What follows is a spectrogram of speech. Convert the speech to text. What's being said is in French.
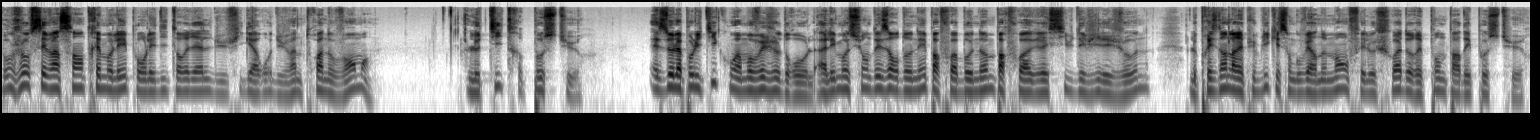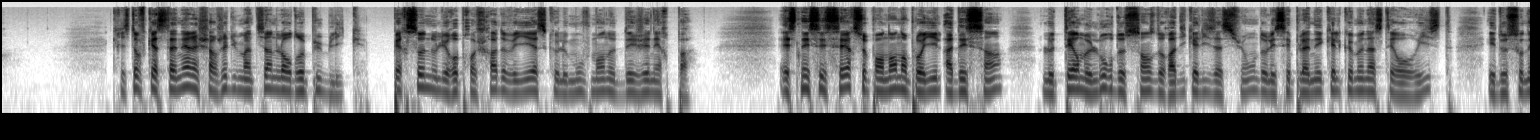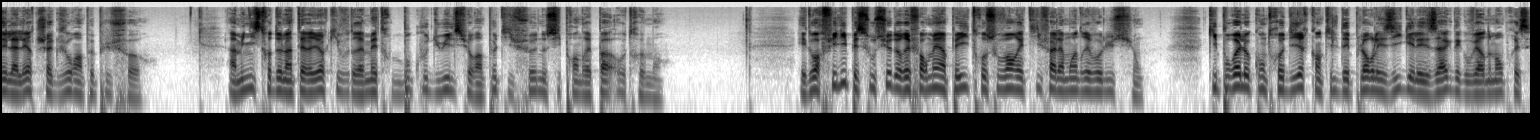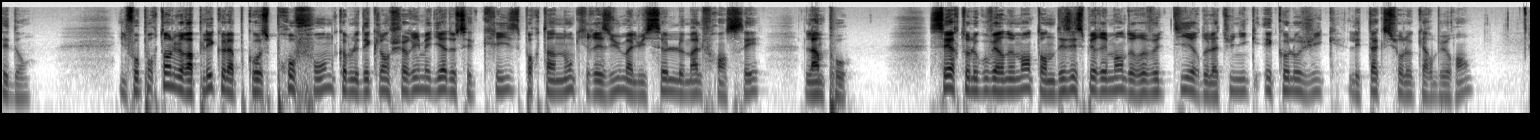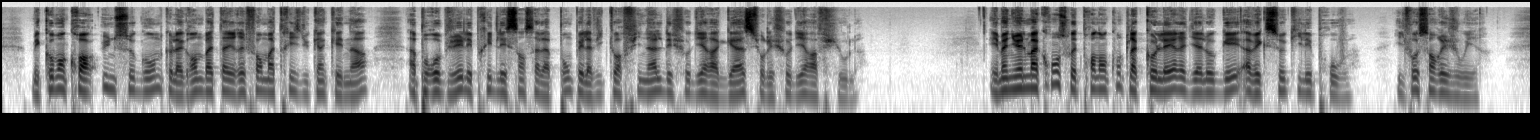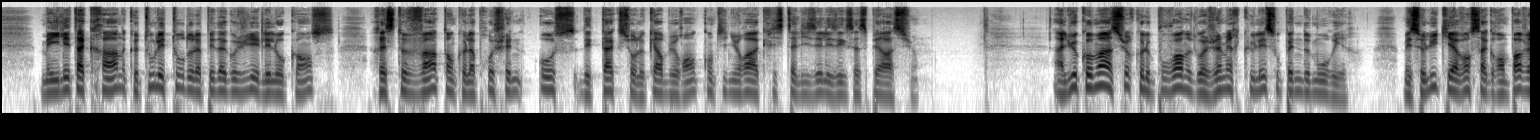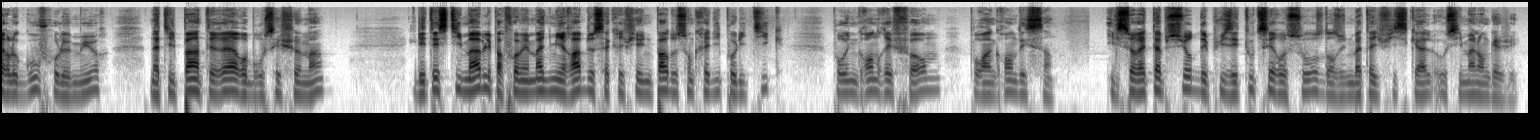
Bonjour, c'est Vincent Trémollet pour l'éditorial du Figaro du 23 novembre. Le titre Posture. Est-ce de la politique ou un mauvais jeu de rôle? À l'émotion désordonnée, parfois bonhomme, parfois agressive des Gilets jaunes, le président de la République et son gouvernement ont fait le choix de répondre par des postures. Christophe Castaner est chargé du maintien de l'ordre public. Personne ne lui reprochera de veiller à ce que le mouvement ne dégénère pas. Est-ce nécessaire cependant d'employer à dessein le terme lourd de sens de radicalisation, de laisser planer quelques menaces terroristes et de sonner l'alerte chaque jour un peu plus fort? Un ministre de l'Intérieur qui voudrait mettre beaucoup d'huile sur un petit feu ne s'y prendrait pas autrement. Édouard Philippe est soucieux de réformer un pays trop souvent rétif à la moindre évolution. Qui pourrait le contredire quand il déplore les zigues et les actes des gouvernements précédents? Il faut pourtant lui rappeler que la cause profonde, comme le déclencheur immédiat de cette crise, porte un nom qui résume à lui seul le mal français, l'impôt. Certes, le gouvernement tente désespérément de revêtir de la tunique écologique les taxes sur le carburant, mais comment croire une seconde que la grande bataille réformatrice du quinquennat a pour objet les prix de l'essence à la pompe et la victoire finale des chaudières à gaz sur les chaudières à fioul Emmanuel Macron souhaite prendre en compte la colère et dialoguer avec ceux qui l'éprouvent. Il faut s'en réjouir mais il est à craindre que tous les tours de la pédagogie et de l'éloquence restent vains tant que la prochaine hausse des taxes sur le carburant continuera à cristalliser les exaspérations. Un lieu commun assure que le pouvoir ne doit jamais reculer sous peine de mourir. Mais celui qui avance à grands pas vers le gouffre ou le mur n'a-t-il pas intérêt à rebrousser chemin? Il est estimable et parfois même admirable de sacrifier une part de son crédit politique pour une grande réforme, pour un grand dessein. Il serait absurde d'épuiser toutes ses ressources dans une bataille fiscale aussi mal engagée.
